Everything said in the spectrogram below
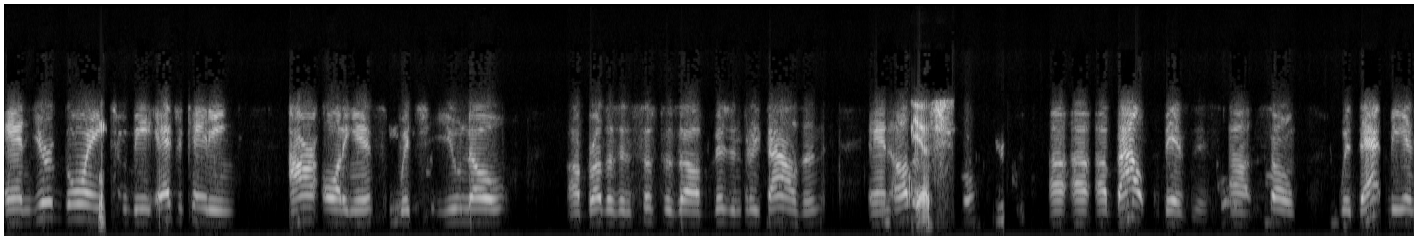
And you're going to be educating our audience, which you know are brothers and sisters of Vision 3000 and other Yes. people uh, uh, about business. Uh, so, with that being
